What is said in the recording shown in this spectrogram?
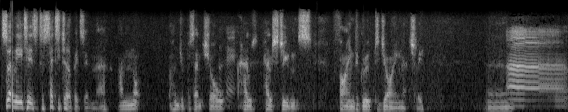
certainly it is to set it up. It's in there. I'm not 100% sure Okay. how how students find the group to join actually. Um, Uh,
